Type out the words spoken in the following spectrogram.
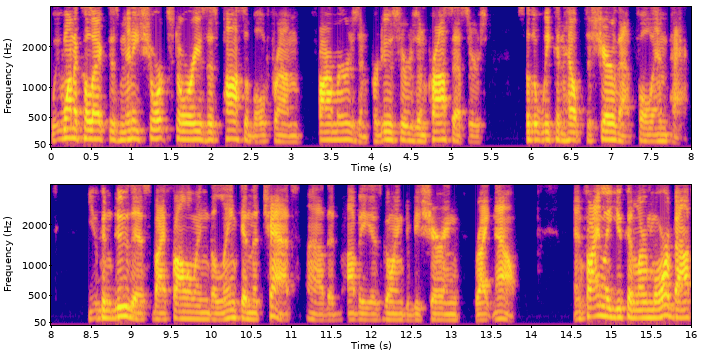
We want to collect as many short stories as possible from farmers and producers and processors so that we can help to share that full impact. You can do this by following the link in the chat uh, that Bobby is going to be sharing right now. And finally, you can learn more about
